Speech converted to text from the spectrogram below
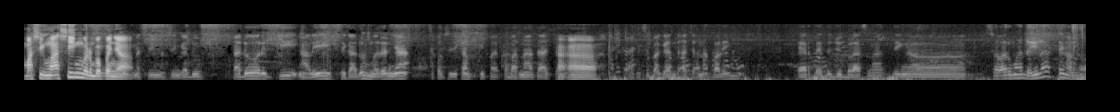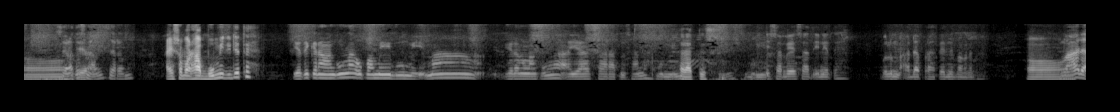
masing-masing meren bapaknya masing-masing. Gaduh gaduh rezeki ngalih si gaduh meureun nya seperti kan kabarna teh acan Heeh. Tapi sebagian teh acana paling RT 17 mah tinggal sewa rumah deui lah teh ngalih. Oh, 100 iya. ngalih serem Ayo sobar bumi di dia teh? Ya teh kira langkung lah upami bumi mah kira langkung lah aya 100-an lah bumi mah. 100 bumi sampai saat ini teh belum ada perhatian dari pemerintah. Oh. Belum ada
